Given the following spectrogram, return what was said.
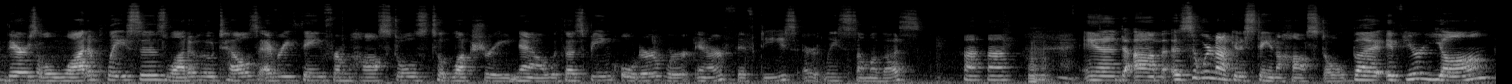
there's a lot of places, a lot of hotels, everything from hostels to luxury. Now, with us being older, we're in our 50s, or at least some of us. And um, so we're not going to stay in a hostel. But if you're young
